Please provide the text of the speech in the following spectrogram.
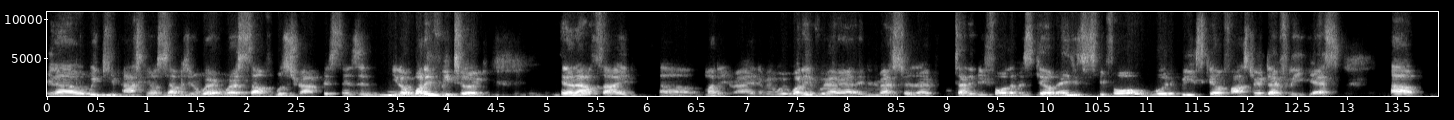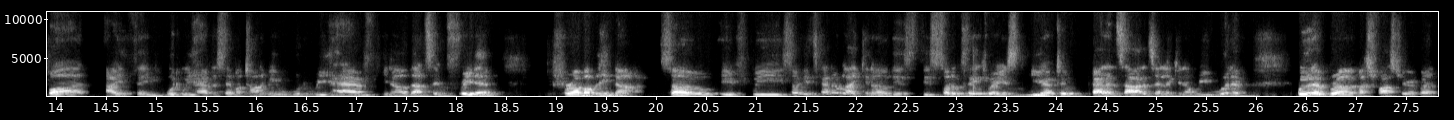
you know, we keep asking ourselves, you know, we're, we're self bootstrap business. And, you know, what if we took you know, an outside uh, money, right? I mean, what if we had an investor that done it before, that has scaled agencies before? Would we scale faster? Definitely yes. Uh, but I think would we have the same autonomy? Would we have, you know, that same freedom? Probably not. So if we, so it's kind of like you know these these sort of things where you, you have to balance out and say like you know we would have we would have grown much faster, but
